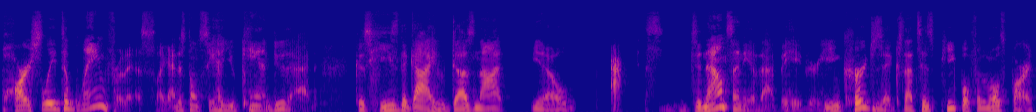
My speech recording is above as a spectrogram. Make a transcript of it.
partially to blame for this. Like, I just don't see how you can't do that because he's the guy who does not, you know, denounce any of that behavior. He encourages it because that's his people for the most part.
